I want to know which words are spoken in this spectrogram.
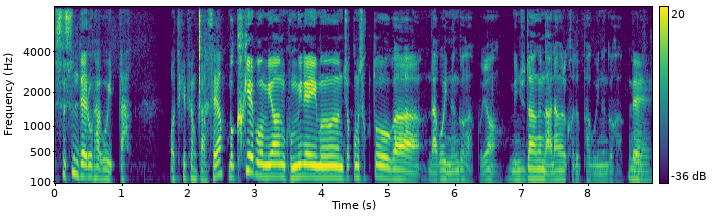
수순대로 가고 있다. 어떻게 평가하세요? 뭐 크게 보면 국민의힘은 조금 속도가 나고 있는 것 같고요. 민주당은 난항을 거듭하고 있는 것 같고. 네.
